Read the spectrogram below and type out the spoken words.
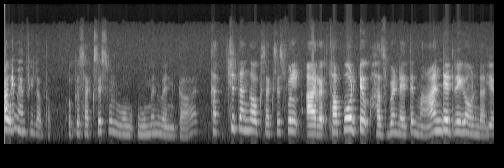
అని మేము ఫీల్ అవుతాం. ఒక సక్సెస్ఫుల్ ఉమెన్ వెనుక ఖచ్చితంగా ఒక సక్సెస్ఫుల్ ఆర్ సపోర్టివ్ హస్బెండ్ అయితే మ్యాండేటరీగా ఉండాలి.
